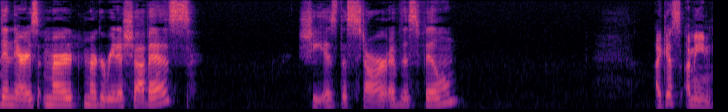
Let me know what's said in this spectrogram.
then there's Mar- Margarita Chavez. She is the star of this film. I guess I mean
